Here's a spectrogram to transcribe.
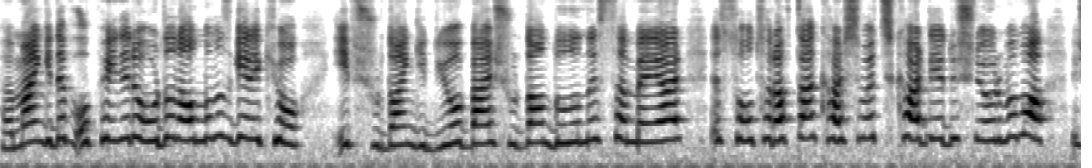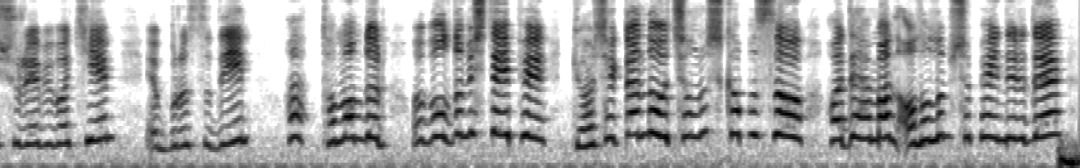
hemen gidip o peyniri oradan almamız gerekiyor. İp şuradan gidiyor. Ben şuradan dolanırsam eğer e, sol taraftan karşıma çıkar diye düşünüyorum ama e, şuraya bir bakayım. E, burası değil. Hah tamamdır. E, Buldum işte ipi. Gerçekten de açılmış kapısı. Hadi hemen alalım şu peyniri de.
